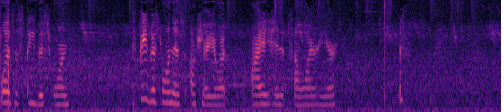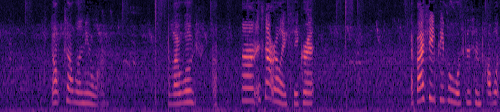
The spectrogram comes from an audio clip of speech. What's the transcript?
was the speed boost one. Speed boost one is I'll show you it. I hid it somewhere here. Don't tell anyone. I will. Uh, um, it's not really a secret. If I see people with this in public,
